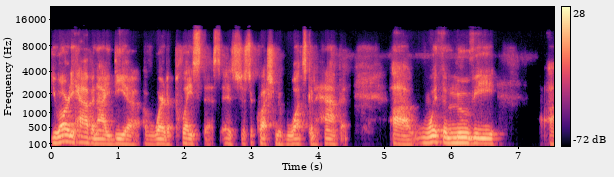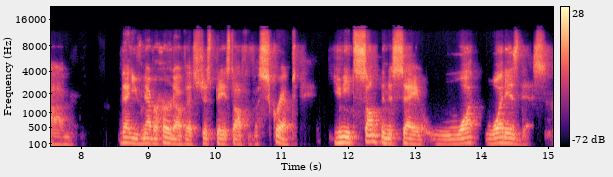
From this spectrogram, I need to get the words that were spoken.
you already have an idea of where to place this. It's just a question of what's going to happen. Uh, with a movie um, that you've never heard of that's just based off of a script, you need something to say what what is this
